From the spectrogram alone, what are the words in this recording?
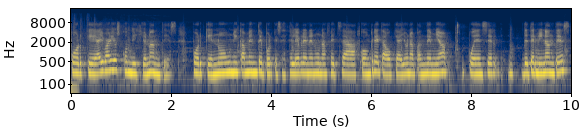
porque hay varios condicionantes, porque no únicamente porque se celebren en una fecha concreta o que haya una pandemia pueden ser determinantes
